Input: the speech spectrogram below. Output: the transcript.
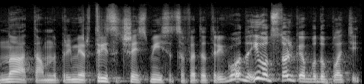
на, там, например, 36 месяцев, это 3 года, и вот столько я буду платить.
